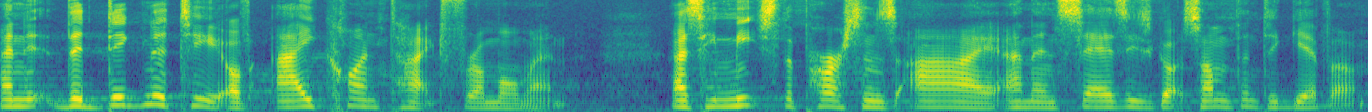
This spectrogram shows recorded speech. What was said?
and the dignity of eye contact for a moment as he meets the person's eye and then says he's got something to give him.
